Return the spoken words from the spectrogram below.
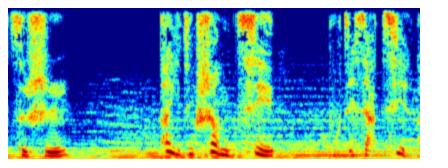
此时，他已经上气。不再下气了。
